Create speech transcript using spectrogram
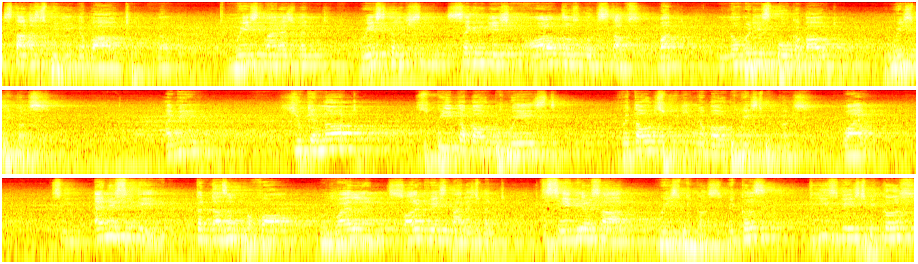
started speaking about you know, waste management, waste collection, segregation, all of those good stuffs. But nobody spoke about waste pickers. I mean, you cannot speak about waste without speaking about waste pickers. Why? See, any city that doesn't perform well in solid waste management, the saviors are waste pickers. Because these waste pickers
